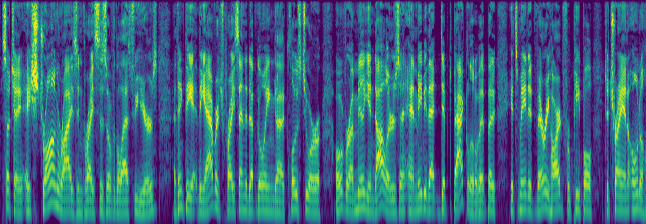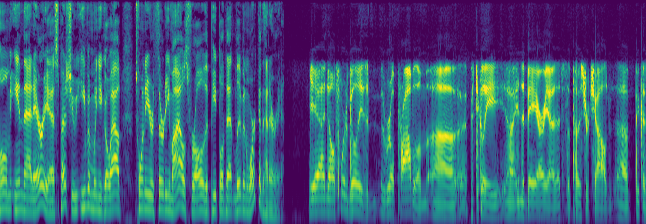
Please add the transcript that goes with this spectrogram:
such a, a strong rise in prices over the last few years. I think the the average price ended up going uh, close to or over a million dollars, and maybe that dipped back a little bit, but it's made it very hard for people to try and own a home in that area, especially even when you go out twenty or thirty miles for all of the people that live and work in that area. Yeah, no, affordability is a, real problem, uh, particularly uh, in the Bay Area. That's the poster child uh, because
